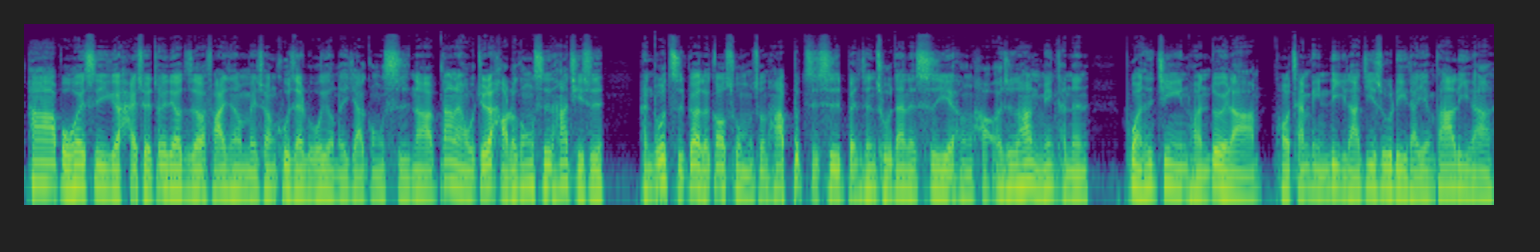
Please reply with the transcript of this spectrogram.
它不会是一个海水退掉之后发现它没穿裤在裸泳的一家公司。那当然，我觉得好的公司它其实很多指标都告诉我们说，它不只是本身处在的事业很好，而是说它里面可能不管是经营团队啦、或产品力啦、技术力啦、研发力啦。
